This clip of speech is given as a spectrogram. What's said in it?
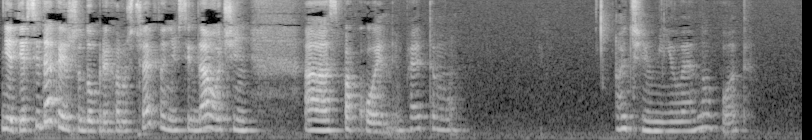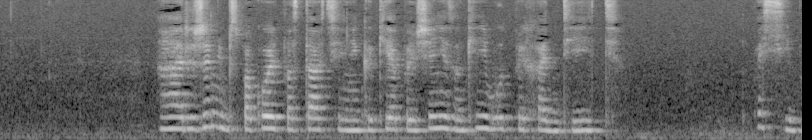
Нет, я всегда, конечно, добрый и хороший человек, но не всегда очень э, спокойный, поэтому очень милая, ну вот. А, режим не беспокоит, поставьте, никакие оповещения, звонки не будут приходить. Спасибо.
